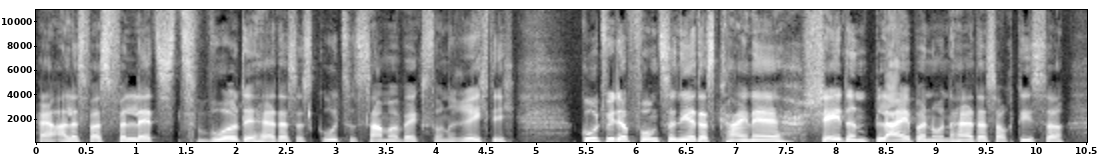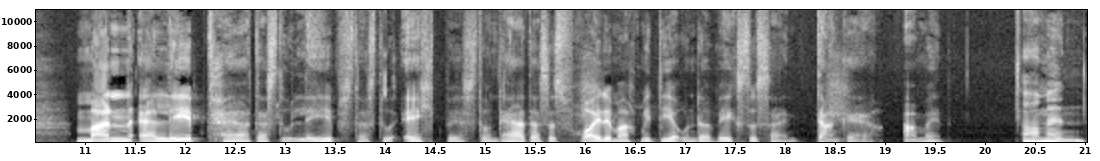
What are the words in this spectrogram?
Herr, alles, was verletzt wurde, Herr, dass es gut zusammenwächst und richtig gut wieder funktioniert, dass keine Schäden bleiben und Herr, dass auch dieser Mann erlebt, Herr, dass du lebst, dass du echt bist und Herr, dass es Freude macht, mit dir unterwegs zu sein. Danke, Herr. Amen. Amen.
